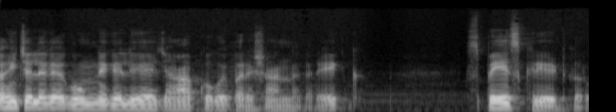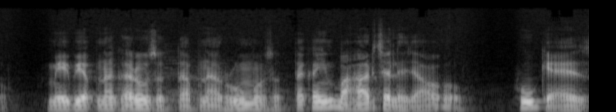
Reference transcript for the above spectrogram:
कहीं चले गए घूमने के लिए, जहाँ आपको कोई परेशान ना करे, एक स्पेस क्रिएट करो। मे बी अपना घर हो सकता है अपना रूम हो सकता है कहीं बाहर चले जाओ। हु कैज़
